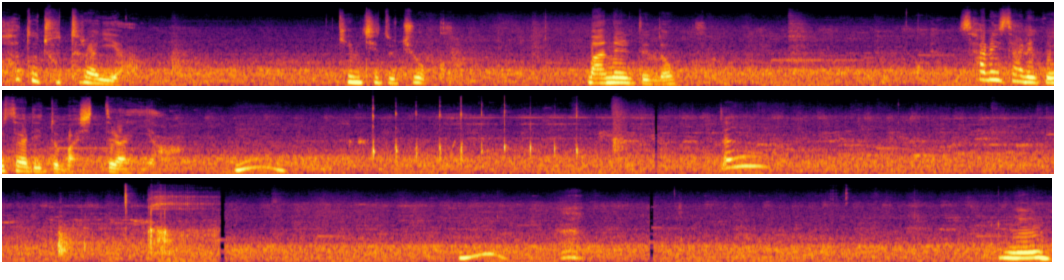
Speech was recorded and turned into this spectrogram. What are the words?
파도 좋더라 야. 김치도 좋고 마늘도 넣고. 사리사리 고사리도 맛있더라 야 음.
